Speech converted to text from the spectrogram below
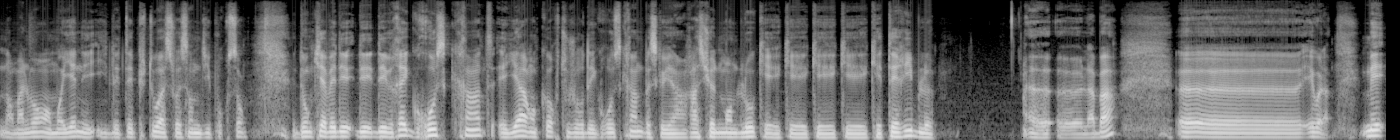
normalement en moyenne il était plutôt à 70%. Donc il y avait des, vraies grosses craintes, et il y a encore toujours des grosses craintes parce qu'il y a un rationnement de l'eau qui est terrible euh, euh, là-bas. Euh, et voilà. Mais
